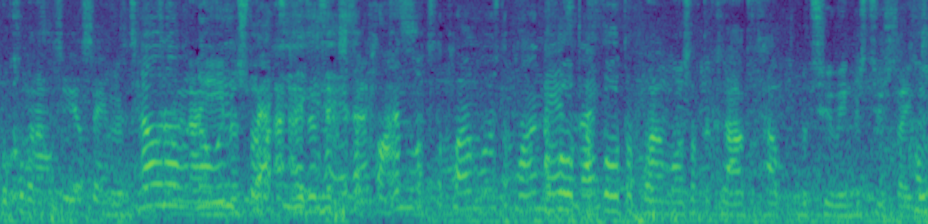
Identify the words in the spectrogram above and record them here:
We're coming out here saying we're no, no, no, naive expected stuff. I, I didn't is, expect. plan? What's the plan? What was the plan? I thought, I thought the plan was that the crowd would help with two wingers, two strikers.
